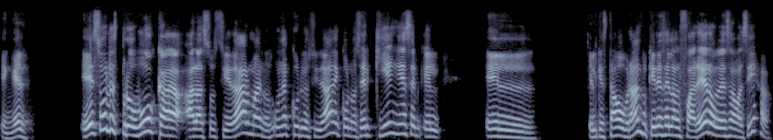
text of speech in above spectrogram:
en él. Eso les provoca a la sociedad, hermanos, una curiosidad de conocer quién es el, el, el, el que está obrando, quién es el alfarero de esa vasija.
